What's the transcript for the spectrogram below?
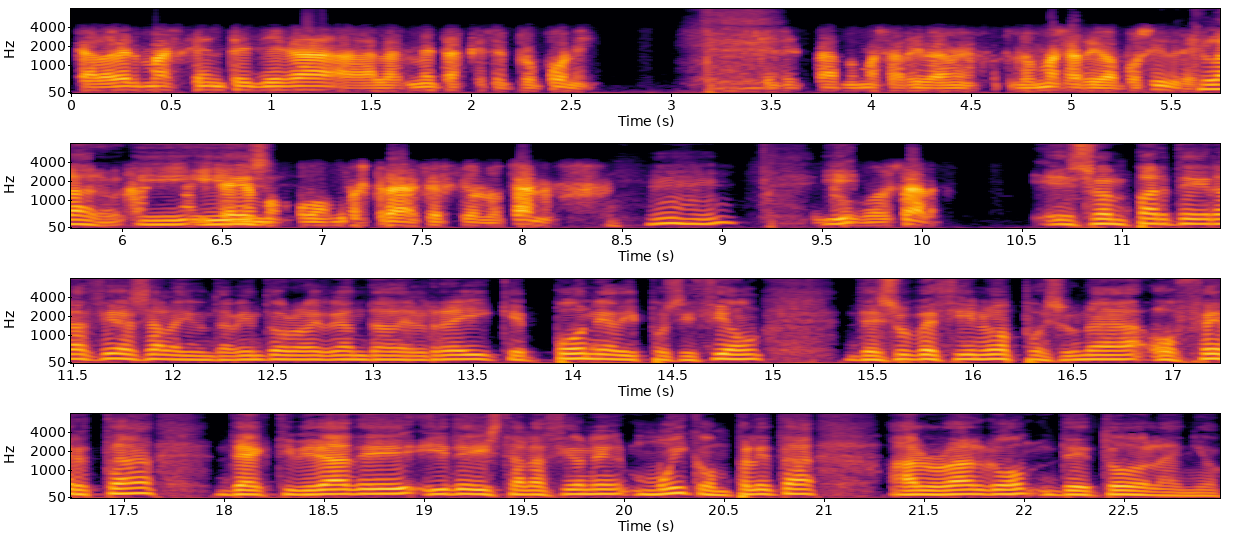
cada vez más gente llega a las metas que se propone que es estar lo más arriba lo más arriba posible. Claro y, tenemos como muestra a Sergio Lozano. Y, eso en parte gracias al Ayuntamiento de la Irlanda del Rey que pone a disposición de sus vecinos pues una oferta de actividades y de instalaciones muy completa a lo largo de todo el año.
